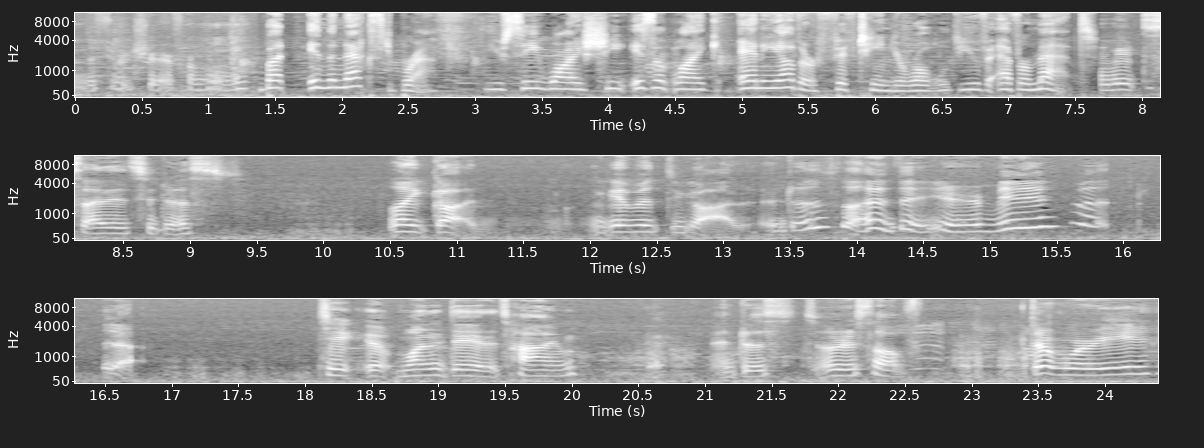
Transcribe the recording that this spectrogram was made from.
in the future for me. But in the next breath, you see why she isn't like any other 15 year old you've ever met. We've decided to just, like God, give it to God and just let it hear me. But, yeah take it one day at a time and just tell yourself, don't worry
